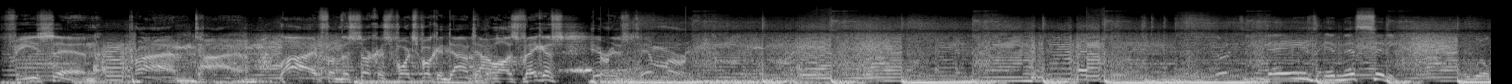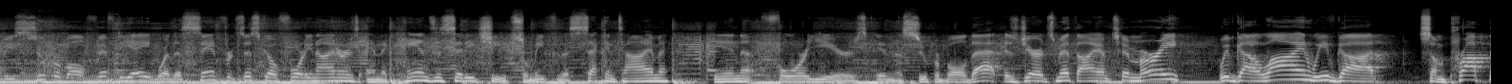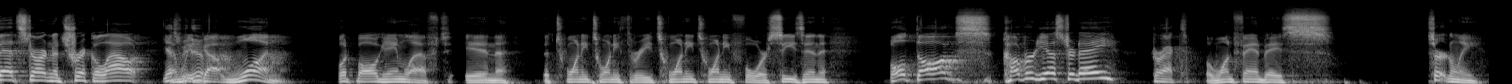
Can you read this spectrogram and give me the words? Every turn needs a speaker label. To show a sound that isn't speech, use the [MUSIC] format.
Speaker 1: VSIN Prime Time. Live from the Circus Sportsbook in downtown Las Vegas, here is Tim Murray.
Speaker 2: Thirteen days in this city. It will be Super Bowl 58, where the San Francisco 49ers and the Kansas City Chiefs will meet for the second time in four years in the Super Bowl. That is Jared Smith. I am Tim Murray. We've got a line. We've got some prop bets starting to trickle out.
Speaker 3: Yes,
Speaker 2: and
Speaker 3: we
Speaker 2: we've
Speaker 3: do.
Speaker 2: got one football game left in the 2023 2024 season. Both dogs covered yesterday,
Speaker 3: Correct.
Speaker 2: but one fan base certainly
